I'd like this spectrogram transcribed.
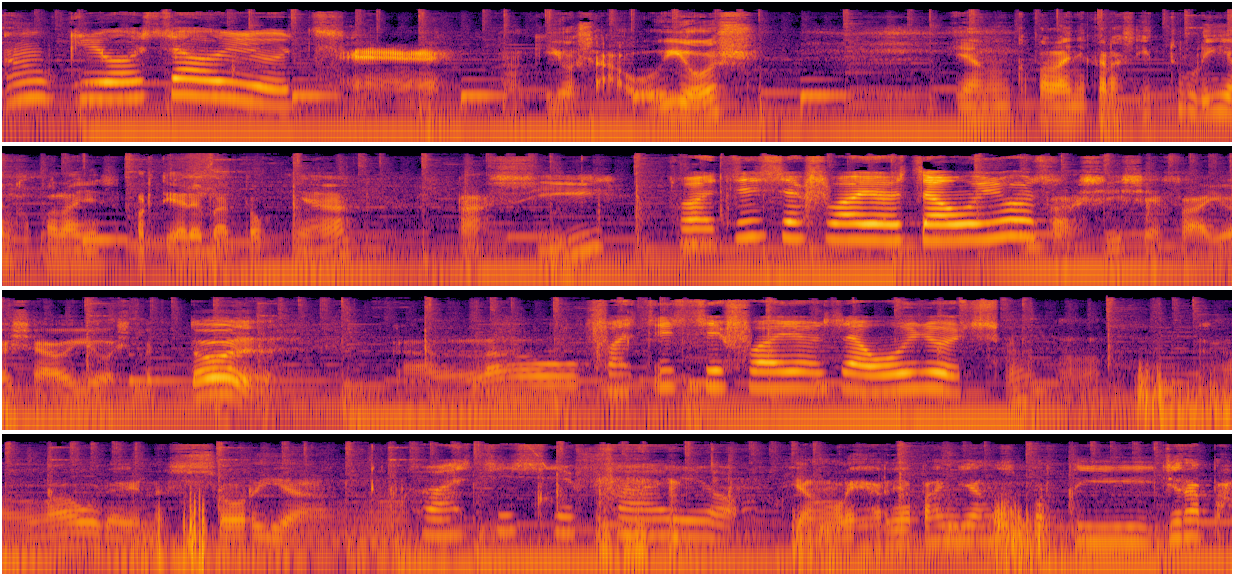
Ankylosaurus. eh, Ankylosaurus. Yang kepalanya keras itu li, yang kepalanya seperti ada batoknya. Pasi, Pachycephalosaurus. pasi Cephalosaurus. Betul. Kalau Pachycephalosaurus. uh-uh, kalau dinosaur yang yang lehernya panjang seperti jerapah,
